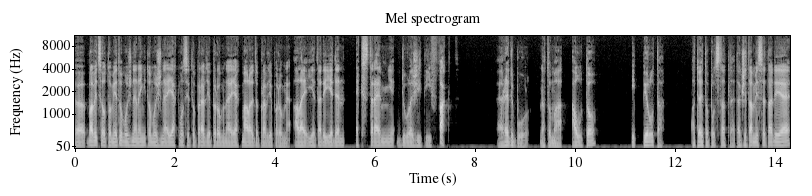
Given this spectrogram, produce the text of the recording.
Eh, bavit se o tom, je to možné, není to možné, jak moc je to pravděpodobné, jak málo je to pravděpodobné, ale je tady jeden extrémně důležitý fakt. Red Bull na to má auto i pilota. A to je to podstatné. Takže ta mise tady je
